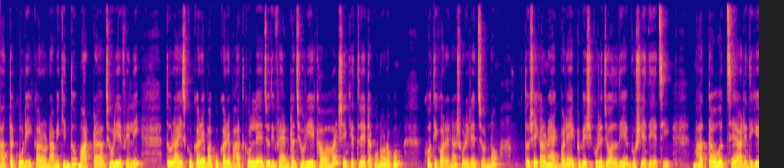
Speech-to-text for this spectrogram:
ভাতটা করি, কারণ আমি কিন্তু মাঠটা ঝরিয়ে ফেলি। তো রাইস কুকারে বা কুকারে ভাত করলে যদি ফ্যানটা ঝরিয়ে খাওয়া হয়, সেক্ষেত্রে এটা কোনো রকম ক্ষতি করে না শরীরের জন্য। তো সেই কারণে একবারে একটু বেশি করে জল দিয়ে বসিয়ে দিয়েছি। ভাতটাও হচ্ছে, আর এদিকে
